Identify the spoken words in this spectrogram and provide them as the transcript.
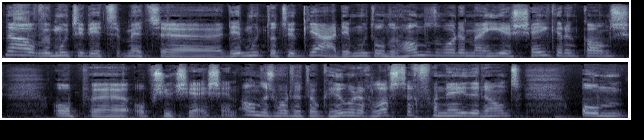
Nou, we moeten dit met... Uh, dit moet natuurlijk, ja, dit moet onderhandeld worden. Maar hier is zeker een kans op, uh, op succes. En anders wordt het ook heel erg lastig voor Nederland om,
